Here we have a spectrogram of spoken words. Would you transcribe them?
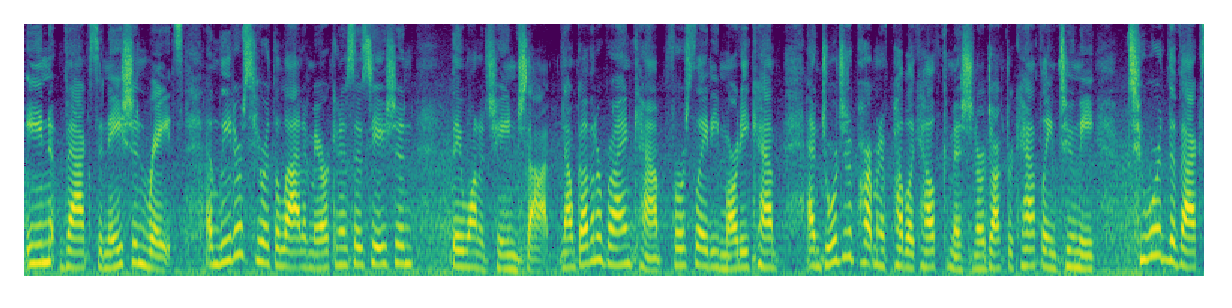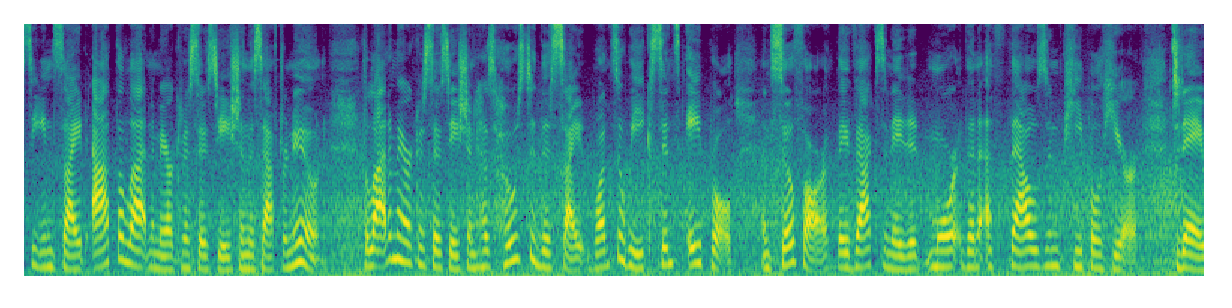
in vaccination rates. And leaders here at the Latin American Association, they want to change that. Now, Governor Brian Kemp, First Lady Marty Kemp, and Georgia Department of Public Health Commissioner Dr. Kathleen Toomey toured the vaccine site at the Latin American Association this afternoon. The Latin American Association has hosted this site once a week since April, and so far they vaccinated more than a thousand people here. Today,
